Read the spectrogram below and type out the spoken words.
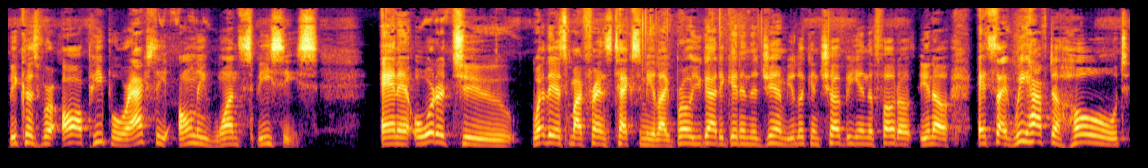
because we're all people. We're actually only one species. And in order to, whether it's my friends texting me like, bro, you got to get in the gym. You're looking chubby in the photo. You know, it's like we have to hold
